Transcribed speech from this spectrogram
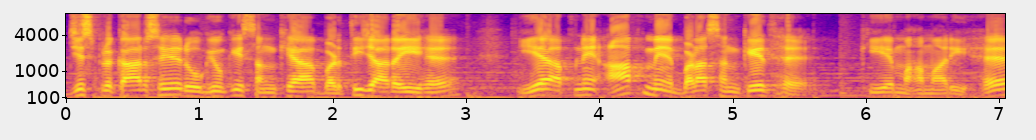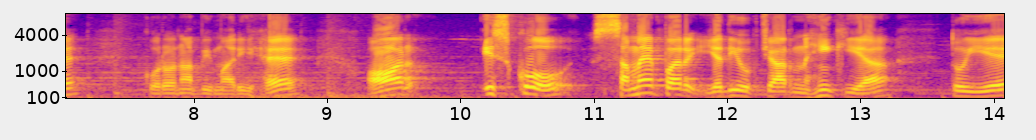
जिस प्रकार से रोगियों की संख्या बढ़ती जा रही है यह अपने आप में बड़ा संकेत है कि ये महामारी है, कोरोना बीमारी है और इसको समय पर यदि उपचार नहीं किया तो ये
